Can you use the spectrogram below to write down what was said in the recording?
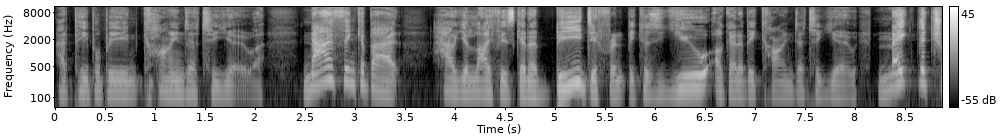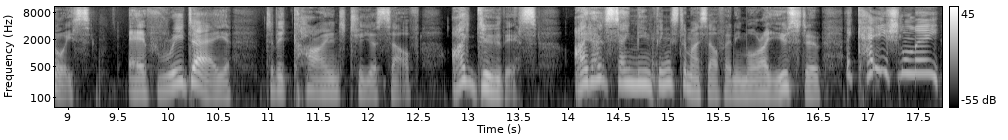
had people been kinder to you. Now think about how your life is going to be different because you are going to be kinder to you. Make the choice every day to be kind to yourself. I do this. I don't say mean things to myself anymore. I used to. Occasionally,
